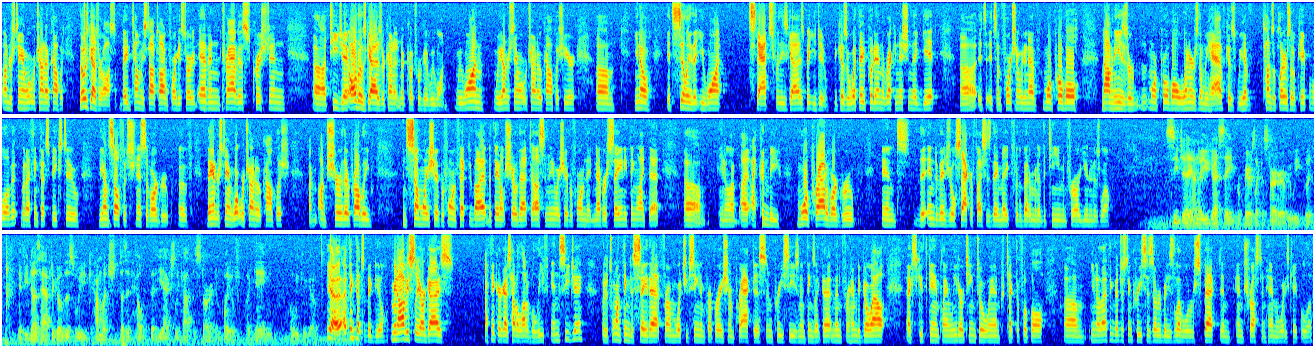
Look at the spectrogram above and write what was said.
understand what we're trying to accomplish. Those guys are awesome. They tell me stop talking before I get started. Evan, Travis, Christian, uh, TJ, all those guys are kind of, no, coach, we're good. We won. We won. We understand what we're trying to accomplish here. Um, you know, it's silly that you want stats for these guys, but you do because of what they put in, the recognition they get. Uh, it's it's unfortunate we didn't have more Pro Bowl nominees or more Pro Bowl winners than we have because we have tons of players that are capable of it. But I think that speaks to the unselfishness of our group. Of they understand what we're trying to accomplish. I'm, I'm sure they're probably in some way, shape, or form affected by it, but they don't show that to us in any way, shape, or form. They never say anything like that. Um, you know, I, I- I couldn't be more proud of our group and the individual sacrifices they make for the betterment of the team and for our unit as well. CJ, I know you guys say he prepares like a starter every week, but if he does have to go this week, how much does it help that he actually got the start and played a, game a week ago? Yeah, I think that's a big deal. I mean, obviously, our guys, I think our guys have a lot of belief in CJ, but it's one thing to say that from what you've seen in preparation and practice and preseason and things like that, and then for him to go out, execute the game plan, lead our team to a win, protect the football. Um, you know, I think that just increases everybody's level of respect and, and trust in him and what he's capable of.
